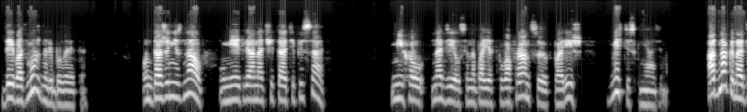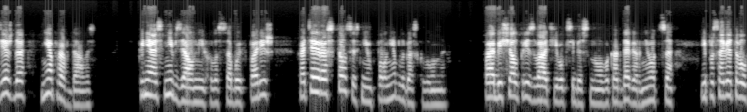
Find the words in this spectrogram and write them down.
Да и возможно ли было это? Он даже не знал, умеет ли она читать и писать. Михаил надеялся на поездку во Францию, в Париж вместе с князем. Однако надежда не оправдалась. Князь не взял Михаила с собой в Париж, хотя и расстался с ним вполне благосклонно. Пообещал призвать его к себе снова, когда вернется, и посоветовал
